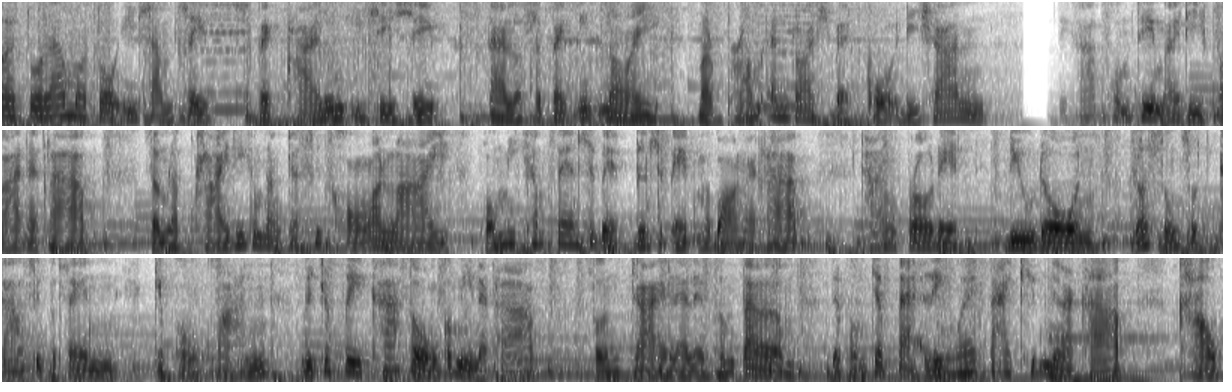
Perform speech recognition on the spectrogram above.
เปิดตัวแล้ว Moto E30 สเปคคล้ายรุ่น E40 แต่ลดสเปคนิดหน่อย มาพร้อม Android 11 Go Edition สวัสดีครับ ผมทีม IT Fast นะครับสำหรับใครที่กำลังจะซื้อของออนไลน์ ผมมีแคมเปญ 11 เดือน 11 มาบอกนะครับ ทั้งโปรเดตดิวโดน ลดสูงสุด 90%เก็บของขวัญ หรือจะฟรีค่าส่งก็มีนะครับ สนใจรายละเอียดเพิ่มเติม เดี๋ยวผมจะแปะลิงก์ไว้ใต้คลิปนี้นะครับ เข้าไป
